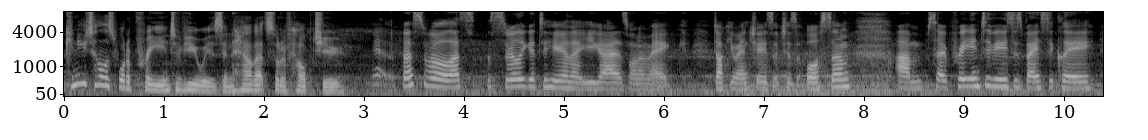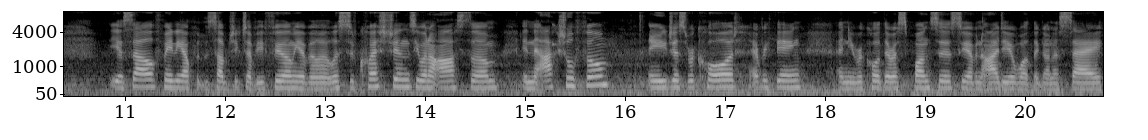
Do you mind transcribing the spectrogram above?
Can you tell us what a pre interview is and how that sort of helped you? Yeah, first of all, that's it's really good to hear that you guys want to make documentaries, which is awesome. Um, so, pre interviews is basically yourself meeting up with the subject of your film. You have a list of questions you want to ask them in the actual film, and you just record everything and you record their responses so you have an idea of what they're going to say.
